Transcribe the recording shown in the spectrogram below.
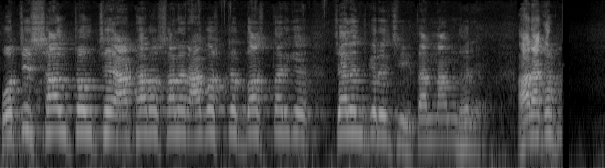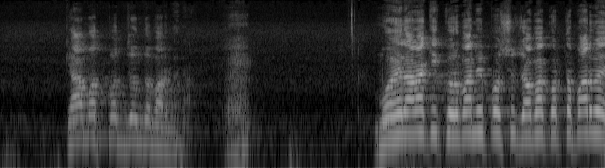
পঁচিশ সাল চলছে। আঠারো সালের আগস্টের দশ তারিখে চ্যালেঞ্জ করেছি। তার নাম ধরে। আর এখন কেয়ামত পর্যন্ত পারবে না। মহিলারা কি কোরবানির পশু জবা করতে পারবে?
